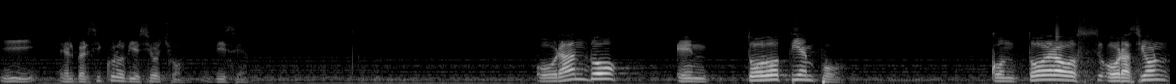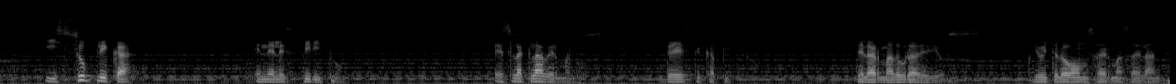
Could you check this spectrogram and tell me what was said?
Y el versículo 18 dice, orando en todo tiempo, con toda oración y súplica en el Espíritu. Es la clave, hermanos, de este capítulo, de la armadura de Dios. Y hoy te lo vamos a ver más adelante.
